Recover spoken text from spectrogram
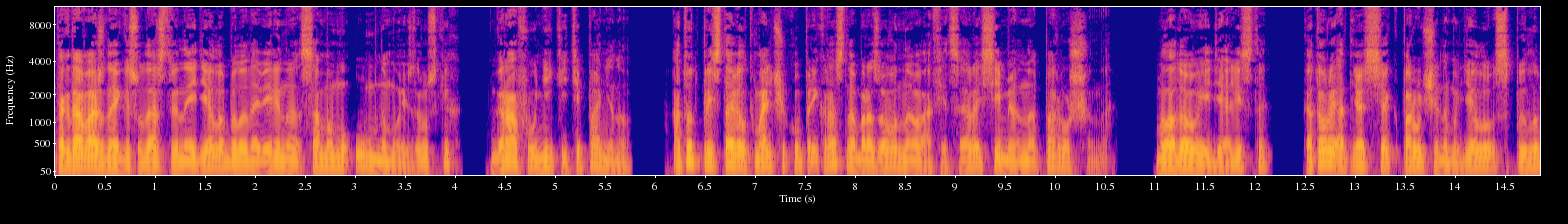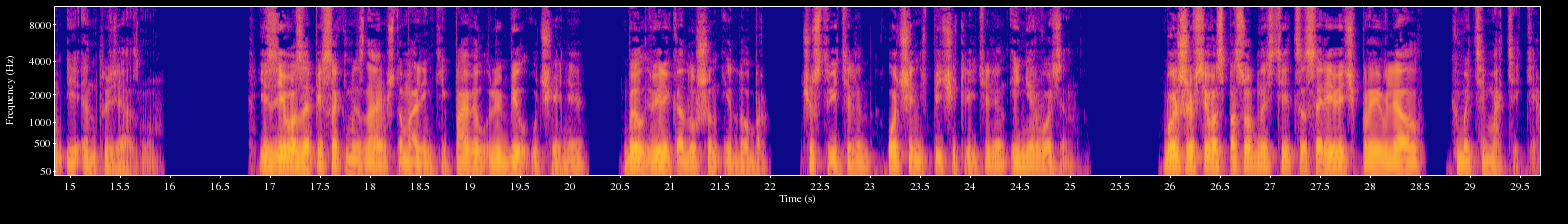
Тогда важное государственное дело было доверено самому умному из русских, графу Никите Панину, а тот приставил к мальчику прекрасно образованного офицера Семена Порошина, молодого идеалиста, который отнесся к порученному делу с пылом и энтузиазмом. Из его записок мы знаем, что маленький Павел любил учение, был великодушен и добр, чувствителен, очень впечатлителен и нервозен. Больше всего способностей цесаревич проявлял к математике.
